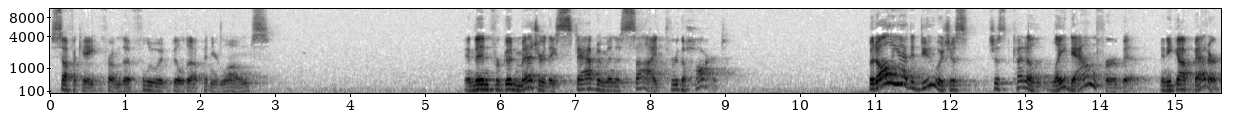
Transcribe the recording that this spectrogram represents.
suffocate from the fluid buildup in your lungs. And then, for good measure, they stabbed him in his side through the heart. But all he had to do was just, just kind of lay down for a bit, and he got better.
